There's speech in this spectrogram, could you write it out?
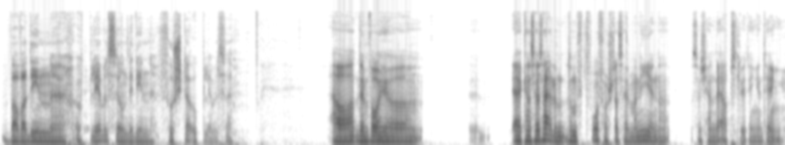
Vad var din eh, upplevelse under din första upplevelse? Ja, den var ju... Jag kan säga så här, de, de två första ceremonierna så kände jag absolut ingenting.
